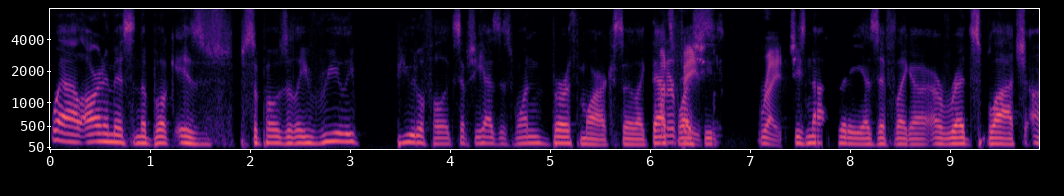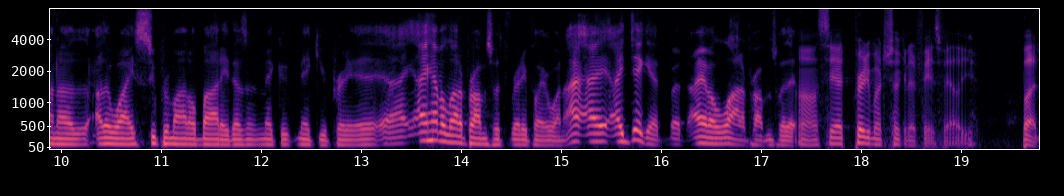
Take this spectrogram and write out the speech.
well, Artemis in the book is supposedly really beautiful, except she has this one birthmark. So like that's why face. she's Right. she's not pretty. As if like a, a red splotch on a otherwise supermodel body doesn't make you make you pretty. I, I have a lot of problems with Ready Player One. I, I I dig it, but I have a lot of problems with it. Uh, see, I pretty much took it at face value. But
